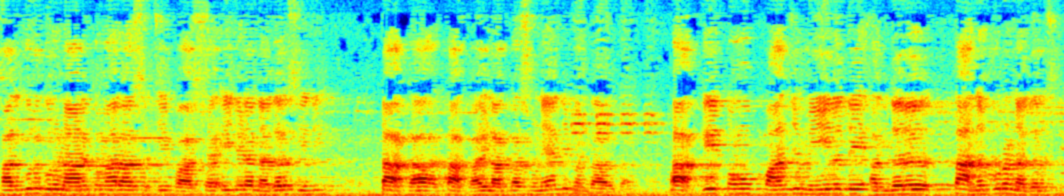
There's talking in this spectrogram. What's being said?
ਸਤਿਗੁਰੂ ਗੁਰੂ ਨਾਨਕ ਮਹਾਰਾਜ ਸੱਚੇ ਪਾਤਸ਼ਾਹ, ਇਹ ਜਿਹੜਾ ਨਗਰ ਸੀ ਜੀ, ਢਾਕਾ ਢਾਕਾ ਇਲਾਕਾ ਸੁਣਿਆ ਜੀ ਬੰਗਾਲ ਦਾ? ਢਾਕੇ ਤੋਂ 5 ਮੀਲ ਦੇ ਅੰਦਰ ਧਨਪੁਰ ਨਗਰ ਸੀ।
